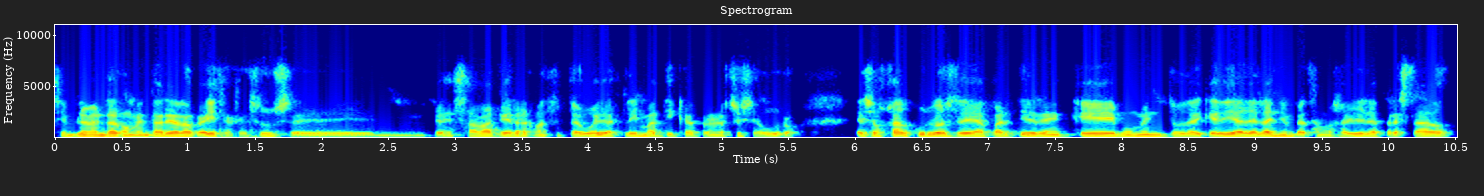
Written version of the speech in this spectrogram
Simplemente el comentario a lo que dice Jesús. Eh, pensaba que era el concepto de huella climática, pero no estoy seguro. Esos cálculos de a partir de qué momento, de qué día del año empezamos a vivir de prestado,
